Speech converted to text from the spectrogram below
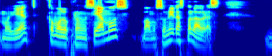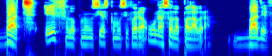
muy bien. ¿Cómo lo pronunciamos? Vamos a unir las palabras. But if lo pronuncias como si fuera una sola palabra. But if,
